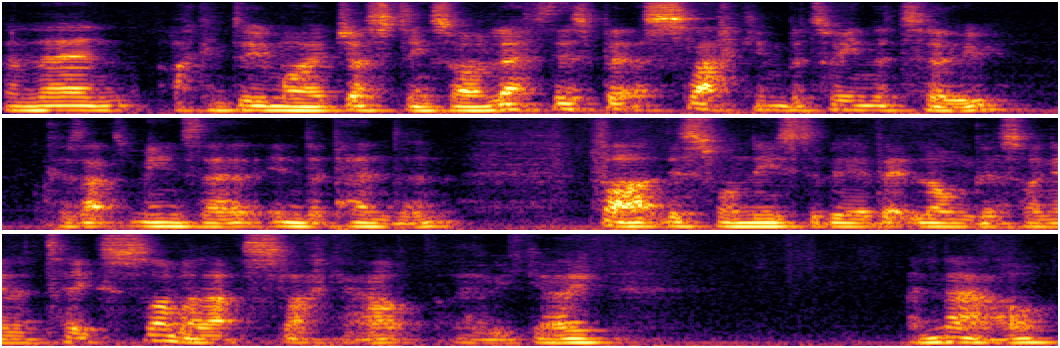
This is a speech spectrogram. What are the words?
and then I can do my adjusting. So I've left this bit of slack in between the two because that means they're independent but this one needs to be a bit longer so I'm going to take some of that slack out. There we go. And now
